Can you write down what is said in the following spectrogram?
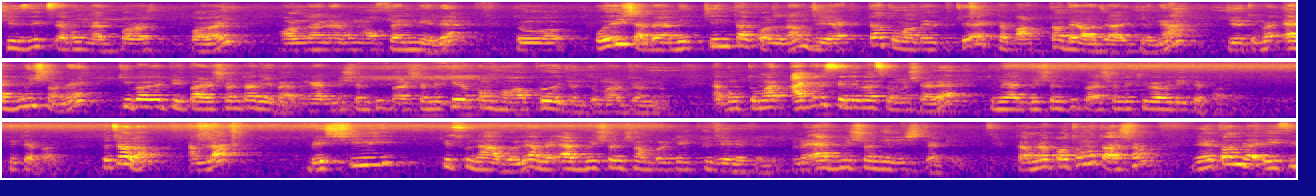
ফিজিক্স এবং ম্যাথ পড়া পড়াই অনলাইন এবং অফলাইন মিলে। তো ওই হিসাবে আমি চিন্তা করলাম যে একটা তোমাদেরকে একটা বার্তা দেওয়া যায় কিনা যে তোমরা অ্যাডমিশনে কীভাবে প্রিপারেশনটা নেবে এবং অ্যাডমিশন প্রিপারেশনে কীরকম হওয়া প্রয়োজন তোমার জন্য এবং তোমার আগের সিলেবাস অনুসারে তুমি অ্যাডমিশন প্রিপারেশনটা কীভাবে দিতে পারো দিতে পারো। তো চলো, আমরা বেশি কিছু না বলে আমরা অ্যাডমিশন সম্পর্কে একটু জেনে ফেলি। মানে অ্যাডমিশন জিনিসটা কি? তো আমরা প্রথমত আসো, যেহেতু আমরা এসি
